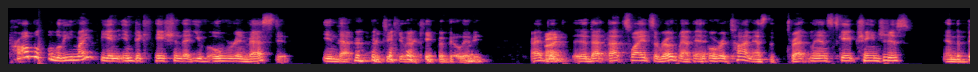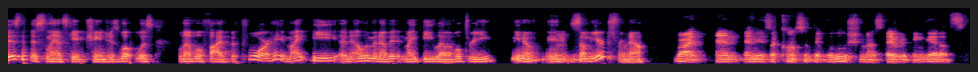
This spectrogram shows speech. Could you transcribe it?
probably might be an indication that you've overinvested in that particular capability. Right? right? But that, that's why it's a roadmap. And over time, as the threat landscape changes and the business landscape changes, what was level five before, hey, might be an element of it might be level three, you know, in mm-hmm. some years from now. Right. And and it's a constant evolution as everything else.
